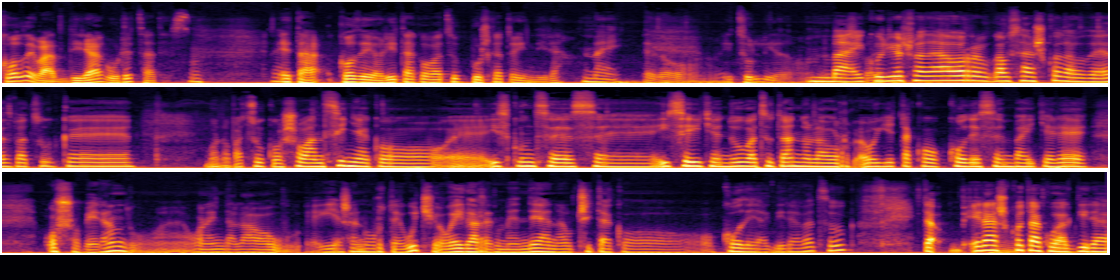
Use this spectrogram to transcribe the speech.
kode bat dira guretzat ez. Mm. Bai. Eta kode horitako batzuk buskatu egin dira. Bai. Edo itzuli edo. Bai, kuriosoa da hor gauza asko daude, ez batzuk e, bueno, batzuk oso antzinako e, hizkuntzez e, hitz egiten du batzutan nola hor hoietako kode zenbait ere oso berandu, eh? orain dela egia esan urte gutxi, hogei garren mendean hautsitako kodeak dira batzuk, eta era mm. askotakoak dira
